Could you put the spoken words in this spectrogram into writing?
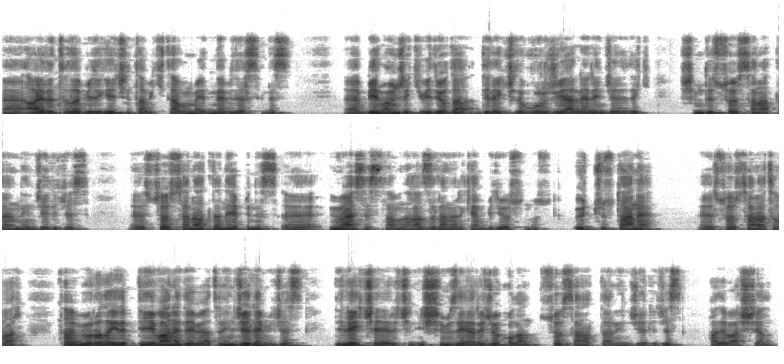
Ee, Ayrıntılı bilgi için tabii kitabımı edinebilirsiniz. Ee, Bir önceki videoda dilekçede vurucu yerleri inceledik. Şimdi söz sanatlarını inceleyeceğiz. Söz sanatlarını hepiniz e, üniversite sınavına hazırlanırken biliyorsunuz. 300 tane e, söz sanatı var. Tabii burada gidip divan edebiyatını incelemeyeceğiz dilekçeler için işimize yarayacak olan söz sanatlarını inceleyeceğiz. Hadi başlayalım.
